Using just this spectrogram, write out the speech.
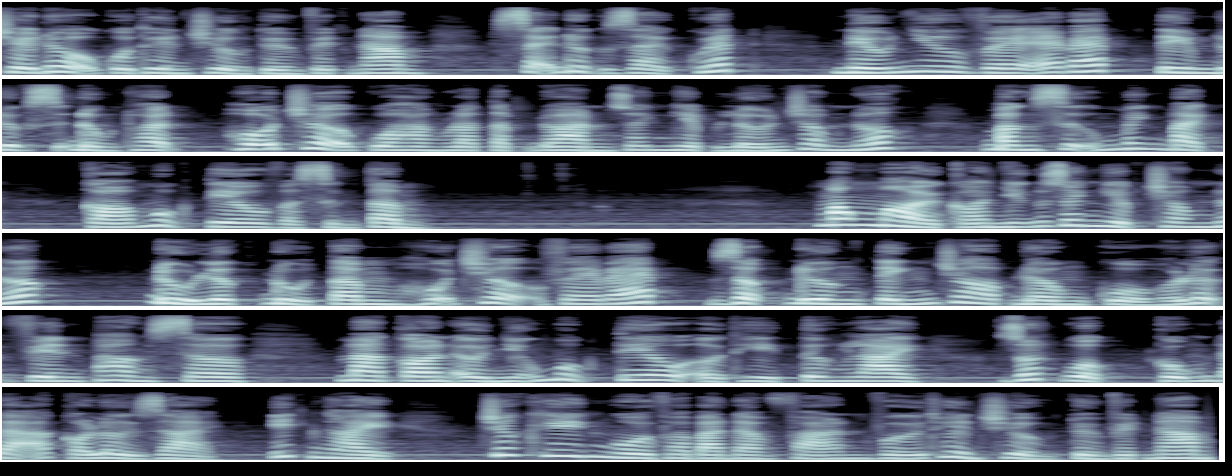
chế độ của thuyền trưởng tuyển Việt Nam sẽ được giải quyết nếu như VFF tìm được sự đồng thuận, hỗ trợ của hàng loạt tập đoàn doanh nghiệp lớn trong nước bằng sự minh bạch, có mục tiêu và xứng tầm. Mong mỏi có những doanh nghiệp trong nước đủ lực đủ tầm hỗ trợ VFF rộng đường tính cho hợp đồng của huấn luyện viên Park Hang-seo mà còn ở những mục tiêu ở thì tương lai rốt cuộc cũng đã có lời giải ít ngày trước khi ngồi vào bàn đàm phán với thuyền trưởng tuyển Việt Nam.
